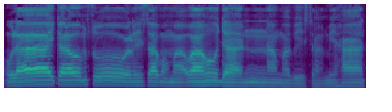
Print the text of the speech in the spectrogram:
Ulai kalaum sul hisab wa ma'wahu jahannam wa bisal mihad.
